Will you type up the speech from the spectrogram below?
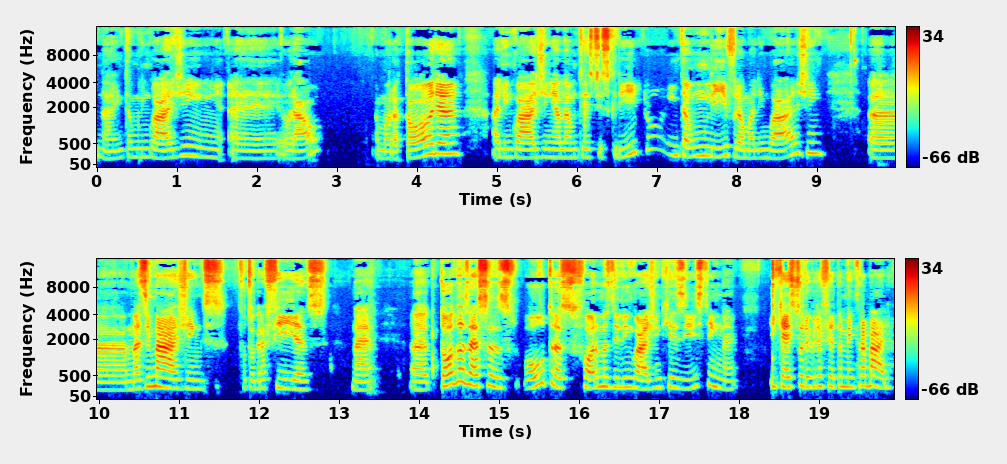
Né? Então, linguagem é oral, É uma oratória, a linguagem ela é um texto escrito, então um livro é uma linguagem, uh, mas imagens, fotografias, né? Uh, todas essas outras formas de linguagem que existem, né? E que a historiografia também trabalha.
